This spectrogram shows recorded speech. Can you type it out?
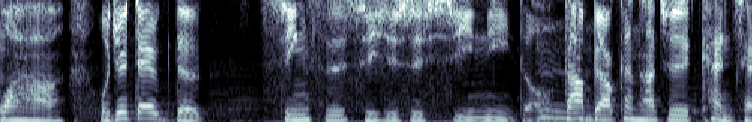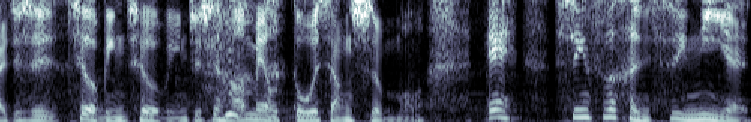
哇，我觉得 Derek 的心思其实是细腻的哦。大家不要看他，就是看起来就是撤兵撤兵，就是好像没有多想什么。哎，心思很细腻哎，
